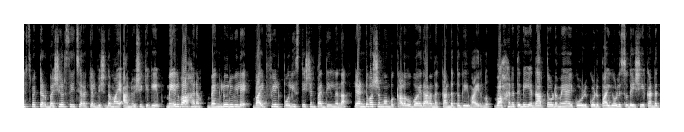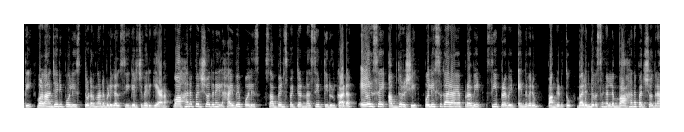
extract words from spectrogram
inspector Basheer C Chirakkal വിശദമായി അന്വേഷിക്കുകയും മേൽവാഹനം ബംഗളൂരുവിലെ വൈറ്റ്ഫീൽഡ് പോലീസ് സ്റ്റേഷൻ പരിധിയിൽ നിന്ന് രണ്ടു വർഷം മുമ്പ് കളവുപോയതാണെന്ന് കണ്ടെത്തുകയുമായിരുന്നു. വാഹനത്തിന്റെ യഥാർത്ഥ ഉടമയായ കോഴിക്കോട് പയ്യോളി സ്വദേശിയെ കണ്ടെത്തി വളാഞ്ചേരി പോലീസ് തുടർ നടപടികൾ സ്വീകരിച്ചു വരികയാണ്. വാഹന പരിശോധനയിൽ highway police sub inspector Naseer Tirurkkad A S I Abdul Rasheed പോലീസുകാരായ പ്രവീൺ സി പ്രവീൺ എന്നിവരും പങ്കെടുത്തു. വരും ദിവസങ്ങളിലും വാഹന പരിശോധന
